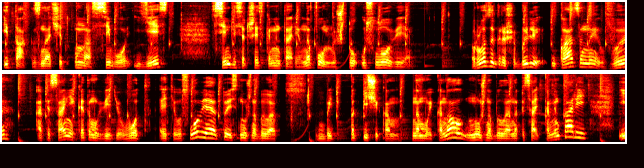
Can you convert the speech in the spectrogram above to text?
Итак, значит у нас всего есть 76 комментариев. Напомню, что условия розыгрыша были указаны в описании к этому видео. Вот эти условия, то есть нужно было быть подписчиком на мой канал, нужно было написать комментарий и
